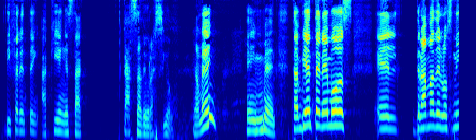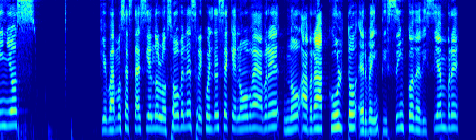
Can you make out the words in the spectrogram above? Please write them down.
diferente aquí en esta casa de oración. Amén. Amén. También tenemos el drama de los niños que vamos a estar haciendo los jóvenes. Recuérdense que no, va a haber, no habrá culto el 25 de diciembre.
